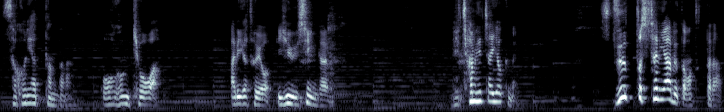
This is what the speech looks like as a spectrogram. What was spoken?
そこにあったんだな。黄金鏡は。ありがとうよっていうシーンがある。めちゃめちゃ良くない？ずっと下にあると思っとったら、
